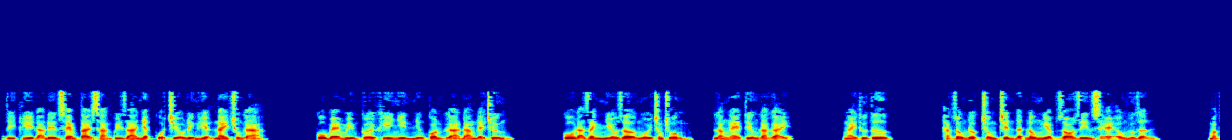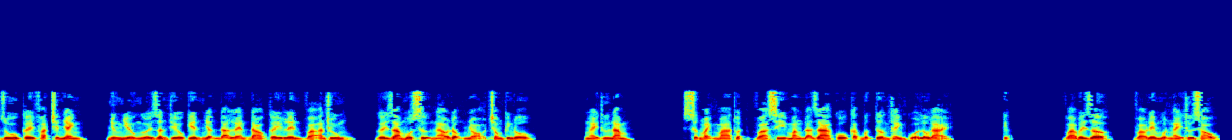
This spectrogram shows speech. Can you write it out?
di thì đã đến xem tài sản quý giá nhất của triều đình hiện nay chuồng gà. Cô bé mỉm cười khi nhìn những con gà đang đẻ trứng. Cô đã dành nhiều giờ ngồi trong chuồng, lắng nghe tiếng gà gáy. Ngày thứ tư, hạt giống được trồng trên đất nông nghiệp do Jin sẽ ổng hướng dẫn. Mặc dù cây phát triển nhanh nhưng nhiều người dân thiếu kiên nhẫn đã lén đào cây lên và ăn chúng, gây ra một sự náo động nhỏ trong kinh đô. Ngày thứ năm, sức mạnh ma thuật và xi măng đã gia cố các bức tường thành của lâu đài. Và bây giờ, vào đêm một ngày thứ sáu,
